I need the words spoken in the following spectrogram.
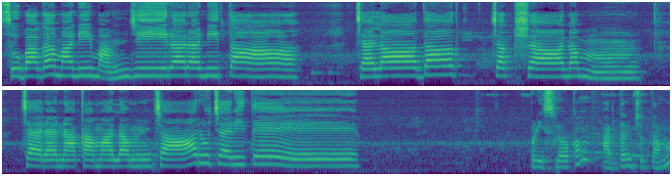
సుభగమని మంజీరరనితా చలాదాచక్షానం. చరణకమలం చారుచరితే ఇప్పుడు ఈ శ్లోకం అర్థం చూద్దాము.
